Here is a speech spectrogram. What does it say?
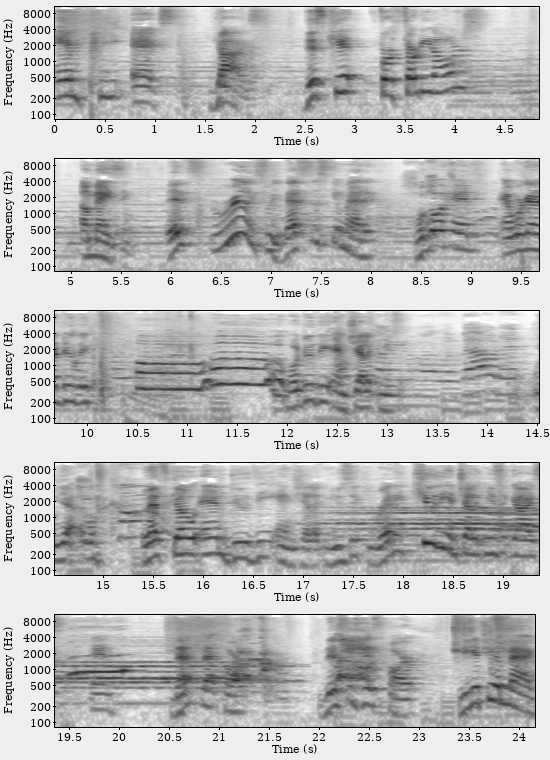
MPX. Guys, this kit for $30, amazing. It's really sweet. That's the schematic. We'll go ahead and we're gonna do the, oh, oh, we'll do the angelic music. all about it. Well, yeah, let's go and do the angelic music. You ready? Cue the angelic music, guys. And that's that part. This is this part. You get you a mag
